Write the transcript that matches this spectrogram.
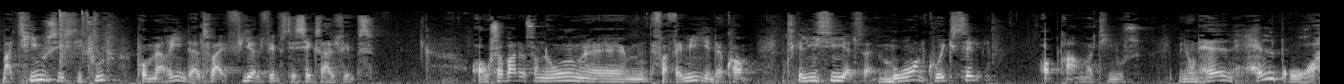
Martinus Institut på Mariendalsvej 94-96. Og så var der så nogen øh, fra familien, der kom. Jeg skal lige sige, altså, moren kunne ikke selv opdrage Martinus, men hun havde en halvbror,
